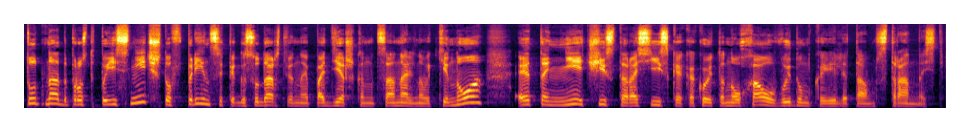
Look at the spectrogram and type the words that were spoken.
тут надо просто пояснить, что в принципе государственная поддержка национального кино – это не чисто российская какой-то ноу-хау, выдумка или там странность.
